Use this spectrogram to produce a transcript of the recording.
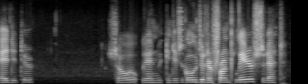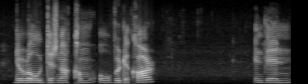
editor. So then we can just go to the front layer so that the road does not come over the car. And then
